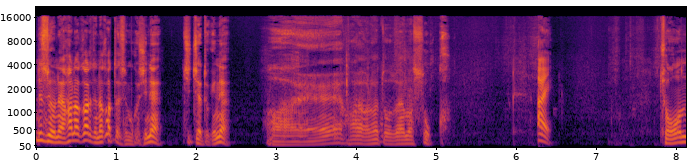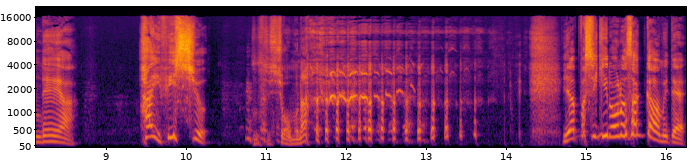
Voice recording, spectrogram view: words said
ですよね。鼻からでなかったですよ昔ね。ちっちゃい時ね。はい。はいありがとうございます。そっか。はい。ちょんでや。はいフィッシュ。しょうもな。やっぱし昨日のサッカーを見て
